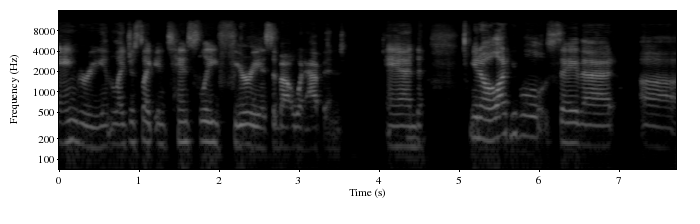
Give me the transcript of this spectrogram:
angry and like just like intensely furious about what happened. And you know, a lot of people say that uh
